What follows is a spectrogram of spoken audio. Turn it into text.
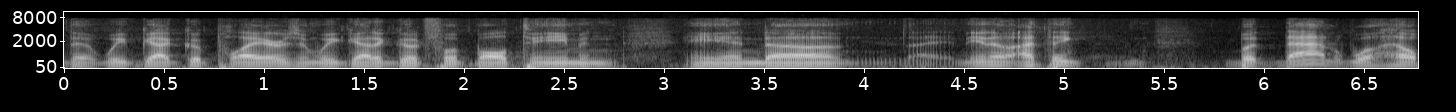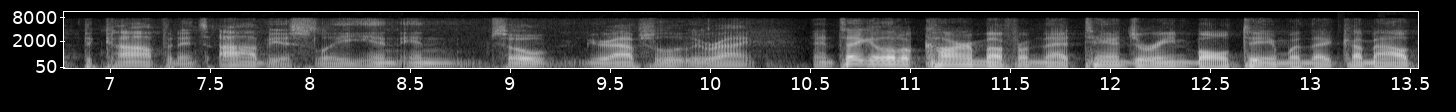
that we've got good players and we've got a good football team and and uh, you know I think but that will help the confidence obviously and and so you're absolutely right. And take a little karma from that Tangerine Bowl team when they come out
